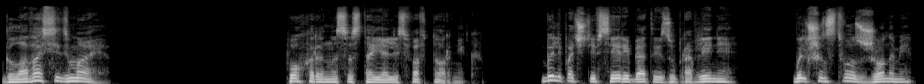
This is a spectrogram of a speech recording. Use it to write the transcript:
Глава седьмая. Похороны состоялись во вторник. Были почти все ребята из управления, большинство с женами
